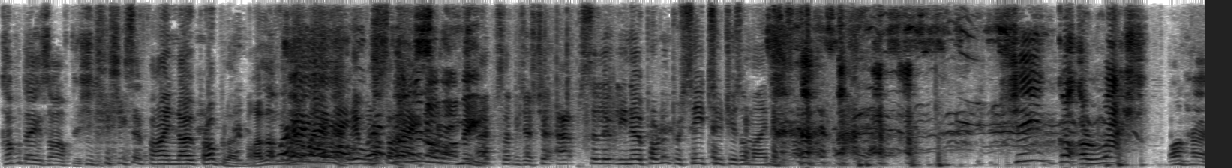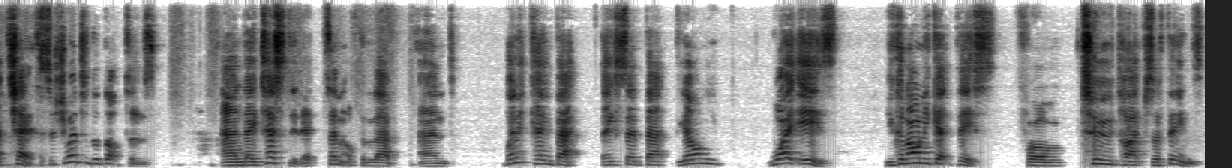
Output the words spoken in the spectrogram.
Couple days after, she she said, "Fine, no problem." I love Wait, that. wait, wait, It was wait, so- well, you know what I mean. Absolutely, just absolutely no problem. Proceed to chisel my best. she got a rash on her chest. So she went to the doctors and they tested it, sent it off to the lab. And when it came back, they said that the only, what it is, you can only get this from two types of things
